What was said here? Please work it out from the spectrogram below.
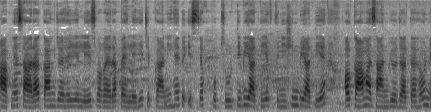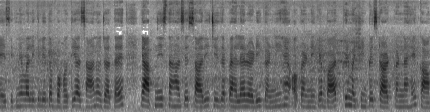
आपने सारा काम जो है ये लेस वगैरह पहले ही चिपकानी है तो इससे खूबसूरती भी आती है, फिनिशिंग भी आती है और काम आसान भी हो जाता है और नए सीखने वाले के लिए तो बहुत ही आसान हो जाता है कि आपने इस तरह से सारी चीज़ें पहले रेडी करनी है और करने के बाद फिर मशीन पर स्टार्ट करना है काम।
